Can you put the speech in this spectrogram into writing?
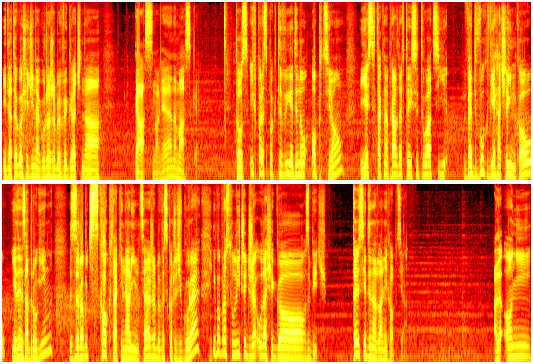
i dlatego siedzi na górze, żeby wygrać na gaz, no nie? Na maskę. To z ich perspektywy jedyną opcją jest tak naprawdę w tej sytuacji we dwóch wjechać linką, jeden za drugim, zrobić skok taki na lince, żeby wyskoczyć w górę i po prostu liczyć, że uda się go zbić. To jest jedyna dla nich opcja. Ale oni...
